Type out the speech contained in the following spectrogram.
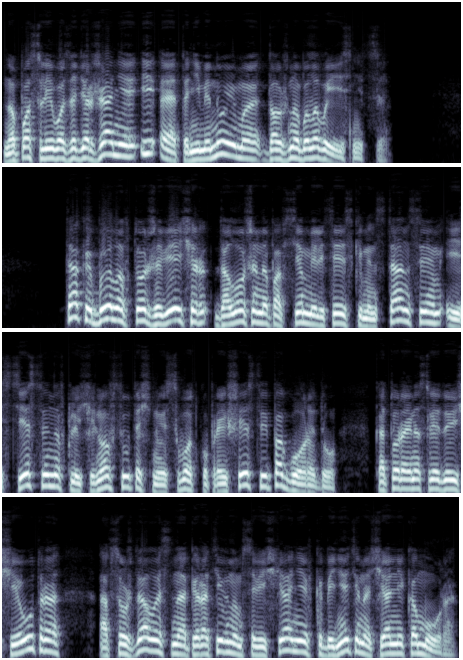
Но после его задержания и это неминуемо должно было выясниться. Так и было в тот же вечер доложено по всем милицейским инстанциям и, естественно, включено в суточную сводку происшествий по городу, которая на следующее утро обсуждалась на оперативном совещании в кабинете начальника МУРа.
